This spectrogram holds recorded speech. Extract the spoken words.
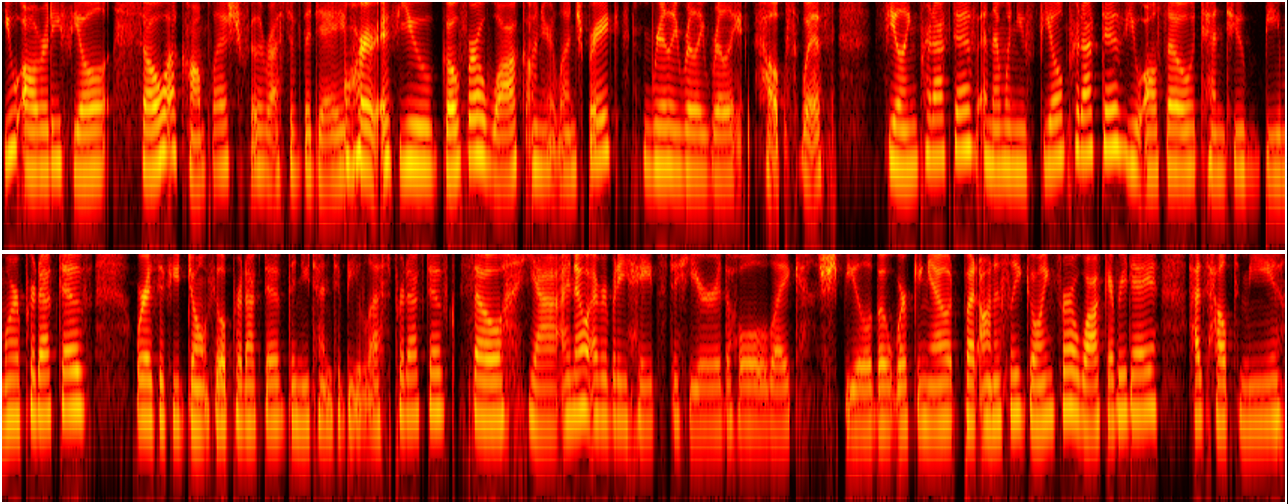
you already feel so accomplished for the rest of the day. Or if you go for a walk on your lunch break, really, really, really helps with feeling productive. And then when you feel productive, you also tend to be more productive, Whereas if you don't feel productive, then you tend to be less productive. So, yeah, I know everybody hates to hear the whole like spiel about working out, but honestly, going for a walk every day has helped me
